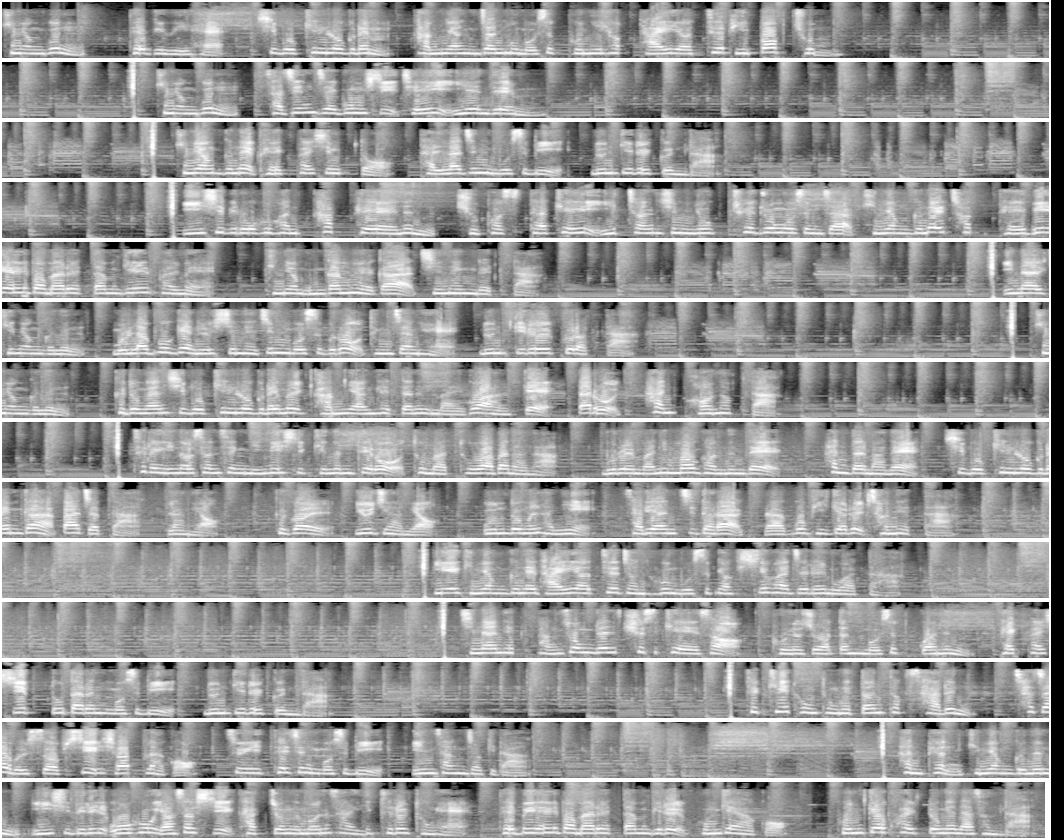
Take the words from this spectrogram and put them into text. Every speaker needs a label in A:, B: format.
A: 김영군, 데뷔 위해 15kg 감량 전 후 모습 본의협 다이어트 비법 좀. 김영군, 사진 제공 시 제2ENDM. 김영근의 180도 달라진 모습이 눈길을 끈다. 21호 후한 카페에는 슈퍼스타 K 2016 최종 우승자 김영근의 첫 데뷔 앨범 아랫담길 발매 기념음감회가 진행됐다. 이날 김영근은 몰라보게 늘씬해진 모습으로 등장해 눈길을 끌었다. 김영근은 그동안 15kg을 감량했다는 말과 함께 따로 한 건 없다. 트레이너 선생님이 시키는 대로 토마토와 바나나, 물을 많이 먹었는데 한 달 만에 15kg가 빠졌다 라며 그걸 유지하며 운동을 하니 살이 안 찌더라 라고 비결을 전했다. 이에 김영근의 다이어트 전후 모습 역시 화제를 모았다. 지난해 방송된 슈스케에서 보여주었던 모습과는 180도 다른 모습이 눈길을 끈다. 특히 통통했던 턱살은 찾아볼 수 없이 셔플하고 스윗해진 모습이 인상적이다. 한편 김영근은 21일 오후 6시 각종 음원 사이트를 통해 데뷔 앨범 아랫담기를 공개하고 본격 활동에 나선다.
